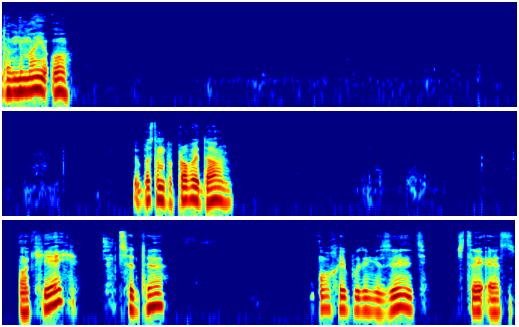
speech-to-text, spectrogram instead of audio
Там немає О. Допустимо, попробуй даун. Окей. Це де? О, хай буде мізинець. Чи це С.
